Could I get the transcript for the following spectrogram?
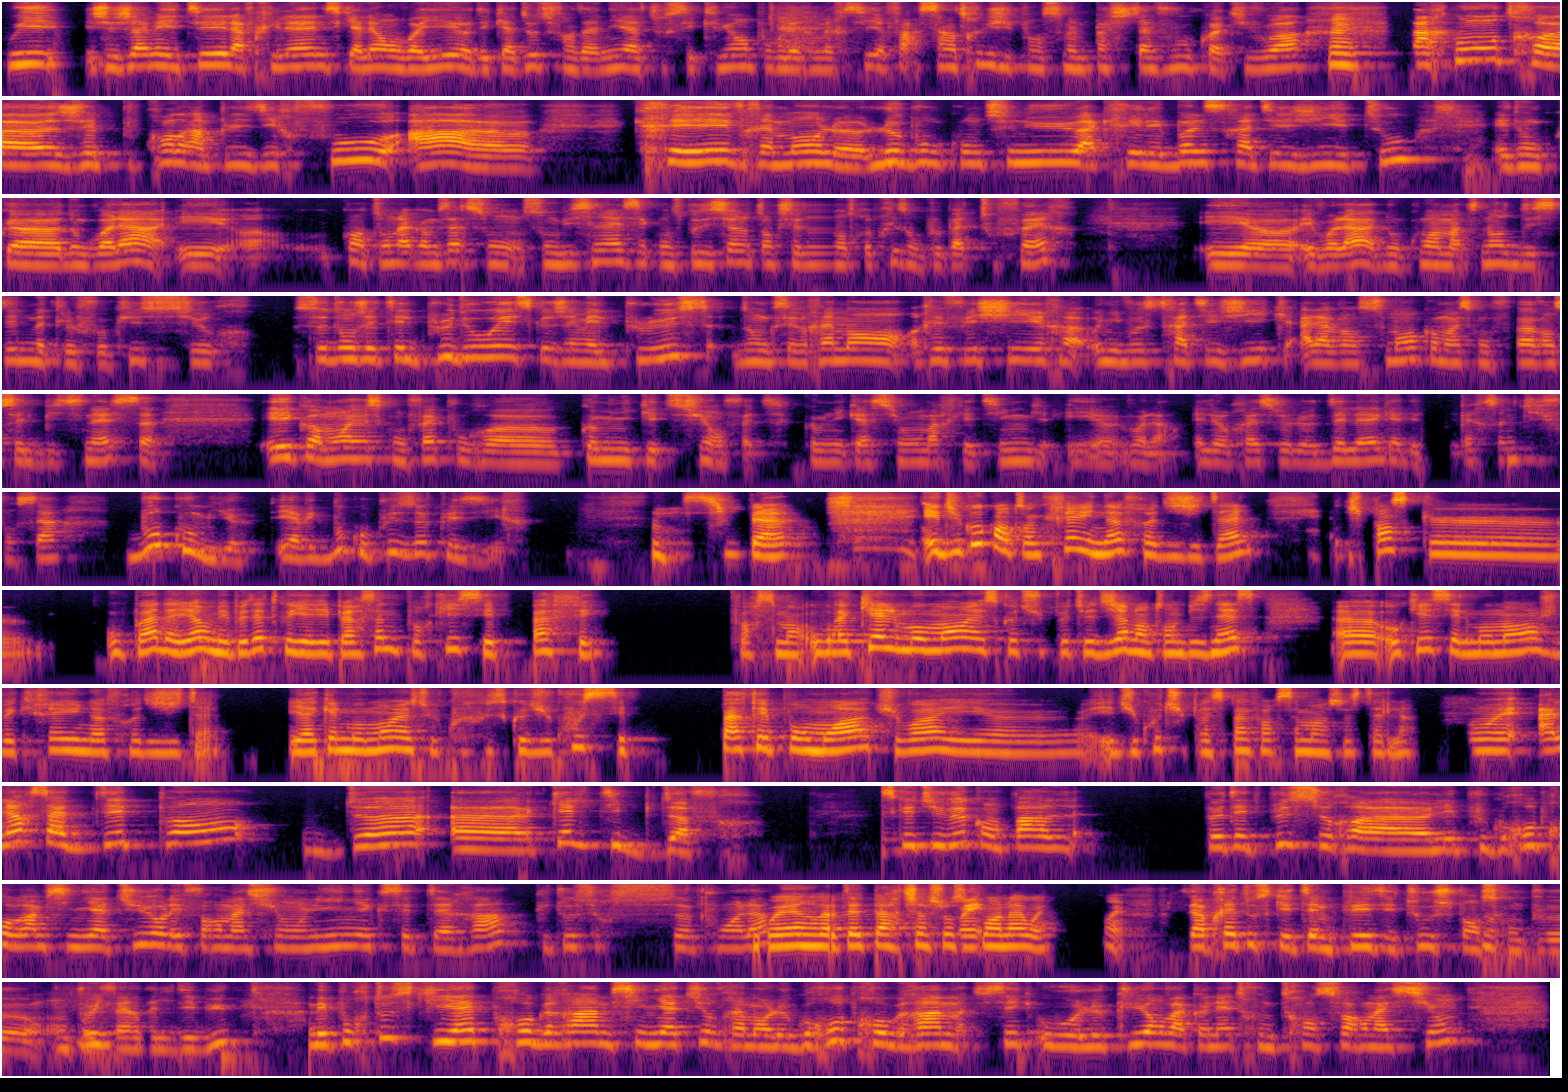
oui, j'ai jamais été la freelance qui allait envoyer euh, des cadeaux de fin d'année à tous ses clients pour les remercier. Enfin, c'est un truc, j'y pense même pas, je t'avoue, quoi, tu vois. Par contre, je vais prendre un plaisir fou à créer vraiment le, bon contenu, à créer les bonnes stratégies et tout. Et donc, donc voilà. Et quand on a comme ça son, business et qu'on se positionne en tant que chef d'entreprise, on ne peut pas tout faire. Euh, et, voilà, donc moi maintenant, j'ai décidé de mettre le focus sur ce dont j'étais le plus doué, ce que j'aimais le plus. Donc c'est vraiment réfléchir au niveau stratégique, à l'avancement, comment est-ce qu'on fait avancer le business et comment est-ce qu'on fait pour euh, communiquer dessus en fait, communication, marketing et euh, voilà. Et le reste, je le délègue à des personnes qui font ça beaucoup mieux et avec beaucoup plus de plaisir. Super. Et du coup, quand on crée une offre digitale, je pense que ou pas d'ailleurs, mais peut-être qu'il y a des personnes pour qui c'est pas fait forcément. Ou à quel moment est-ce que tu peux te dire dans ton business, euh, ok, c'est le moment, je vais créer une offre digitale. Et à quel moment est-ce que, du coup c'est pas fait pour moi, tu vois, et, euh, et, du coup tu passes pas forcément à ce stade-là? Oui, alors ça dépend de euh, quel type d'offre. Est-ce que tu veux qu'on parle peut-être plus sur les plus gros programmes signatures, les formations en ligne, etc. Plutôt sur ce point-là? Oui, on va peut-être partir sur ce point-là, ouais. Après, tout ce qui est template et tout, je pense qu'on peut, on peut le faire dès le début. Mais pour tout ce qui est programme, signature, vraiment le gros programme, tu sais, où le client va connaître une transformation,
